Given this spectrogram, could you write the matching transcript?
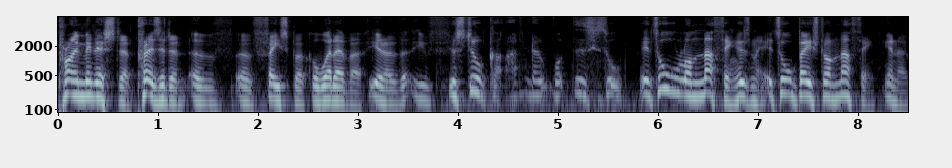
prime minister, president of, of Facebook or whatever, you know, that you've you're still got. I don't know what this is all. It's all on nothing, isn't it? It's all based on nothing. You know,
